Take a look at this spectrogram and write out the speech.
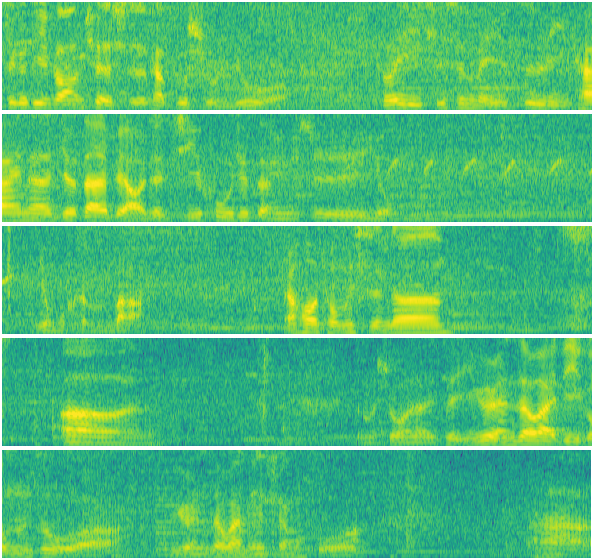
这个地方确实它不属于我，所以其实每一次离开呢，就代表着几乎就等于是永永恒吧。然后同时呢，嗯，怎么说呢？就一个人在外地工作，一个人在外面生活，啊。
